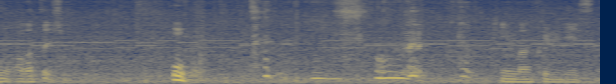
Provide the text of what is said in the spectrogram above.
もう上がったでしょ。お。筋膜リリース、ね、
